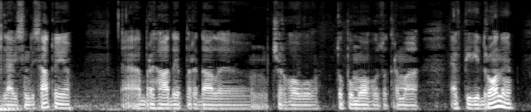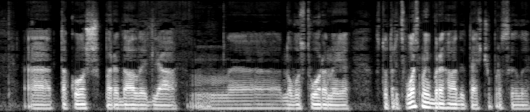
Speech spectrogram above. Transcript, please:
для 80-ї е, бригади передали чергову допомогу, зокрема FPV-дрони. Також передали для новоствореної 138-ї бригади, те, що просили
